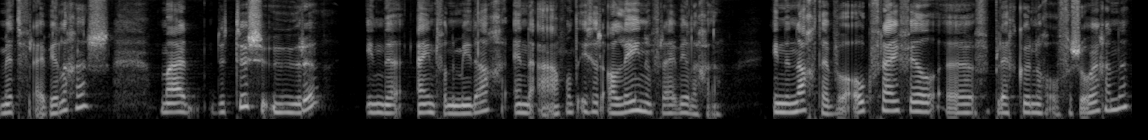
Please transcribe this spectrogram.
met vrijwilligers. Maar de tussenuren in de eind van de middag en de avond is er alleen een vrijwilliger. In de nacht hebben we ook vrij veel eh, verpleegkundigen of verzorgenden.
